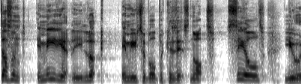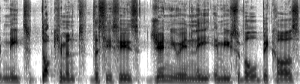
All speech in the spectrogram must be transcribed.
doesn't immediately look immutable because it's not sealed. You would need to document that it is genuinely immutable because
